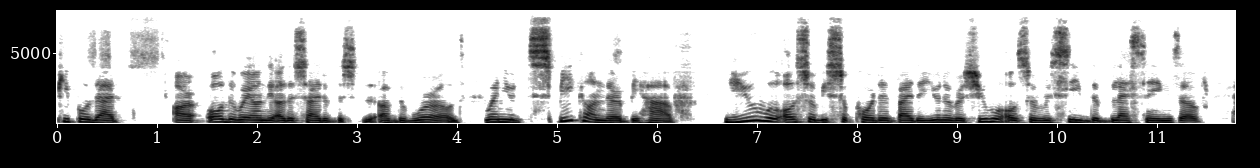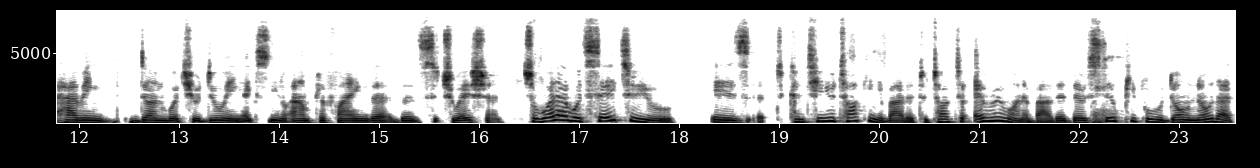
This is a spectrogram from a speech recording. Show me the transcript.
people that are all the way on the other side of the, of the world, when you speak on their behalf, you will also be supported by the universe. You will also receive the blessings of having done what you're doing, you know, amplifying the, the situation. So what I would say to you is to continue talking about it, to talk to everyone about it. There are still people who don't know that,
